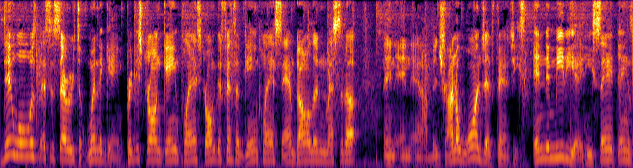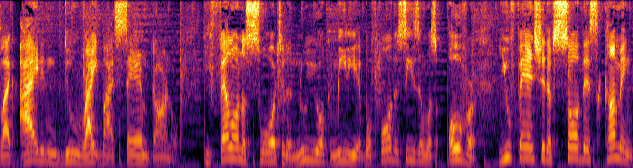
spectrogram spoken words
did what was necessary to win the game. Pretty strong game plan, strong defensive game plan. Sam Darnold didn't mess it up. And, and, and I've been trying to warn Jet fans. He's in the media and he's saying things like, I didn't do right by Sam Darnold. He fell on the sword to the New York media before the season was over. You fans should have saw this coming.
